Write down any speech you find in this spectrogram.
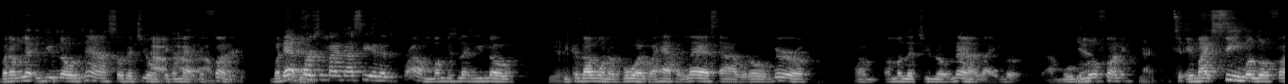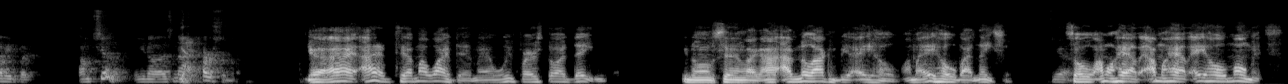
but I'm letting you know now so that you don't think I'm acting funny. But that Yeah. person might not see it as a problem. I'm just letting you know Yeah. because I want to avoid what happened last time with old girl. I'm, I'm gonna let you know now. Like, look, I move Yeah. a little funny. Right. It might seem a little funny, but I'm chilling. You know, it's not Yeah. personal. Yeah, I I had to tell my wife that man when we first started dating. You know what I'm saying? Like I, I know I can be an a hole. I'm an a hole by nature. Yeah. So I'm gonna have I'm gonna have a hole moments.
